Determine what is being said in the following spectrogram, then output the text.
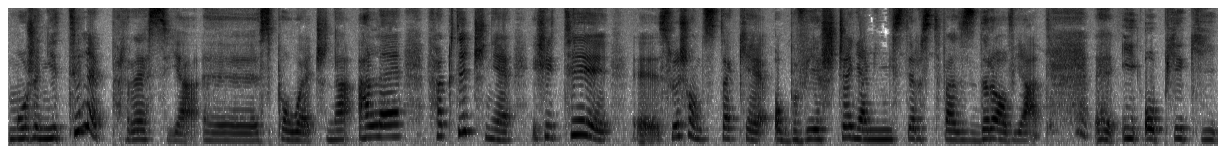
może nie tyle presja y, społeczna, ale faktycznie, jeśli ty y, słysząc takie obwieszczenia Ministerstwa Zdrowia y, i opieki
